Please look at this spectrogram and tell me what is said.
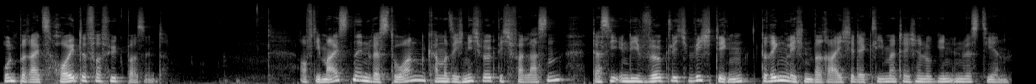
und bereits heute verfügbar sind. Auf die meisten Investoren kann man sich nicht wirklich verlassen, dass sie in die wirklich wichtigen, dringlichen Bereiche der Klimatechnologien investieren.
